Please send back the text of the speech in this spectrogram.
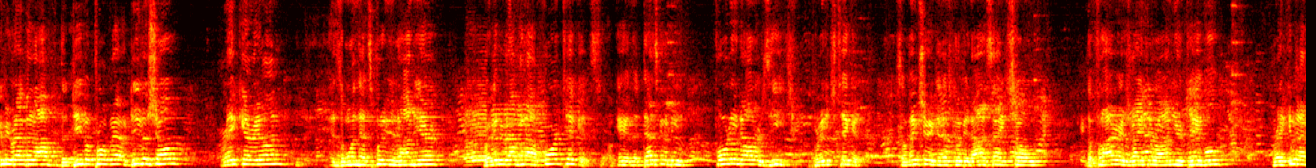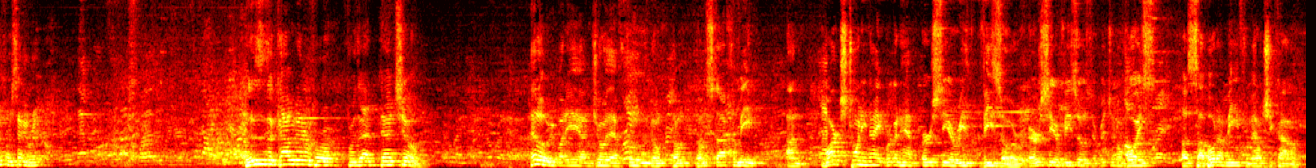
We're gonna be wrapping off the Diva program, Diva show. Ray Carrion is the one that's putting it on here. We're gonna be wrapping off four tickets, okay? That- That's gonna be forty dollars each for each ticket. So make sure you get, it's gonna be an out-of-sight show. The flyer is right there on your table. Ray, give me that for a second, Ray. This is the coordinator for, for that, that show. Hello, everybody. Enjoy that food. Don't don't don't stop for me. On March 29th, we're going to have Ersi Arvizu. Ersi Arvizu is the original voice of Sabor a Mi from El Chicano.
